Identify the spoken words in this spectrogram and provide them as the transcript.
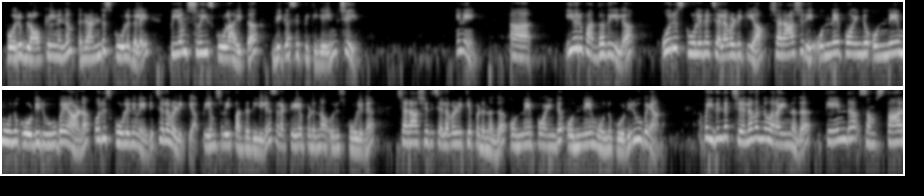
അപ്പോൾ ഒരു ബ്ലോക്കിൽ നിന്നും രണ്ട് സ്കൂളുകളെ പി എം ശ്രീ സ്കൂളായിട്ട് വികസിപ്പിക്കുകയും ചെയ്യും. ഇനി ഈ ഒരു പദ്ധതിയിൽ ഒരു സ്കൂളിന് ചെലവഴിക്കുക ശരാശരി ഒന്നേ പോയിന്റ് ഒന്നേ മൂന്ന് കോടി രൂപയാണ് ഒരു സ്കൂളിന് വേണ്ടി ചെലവഴിക്കുക. പി എം ശ്രീ പദ്ധതിയിൽ സെലക്ട് ചെയ്യപ്പെടുന്ന ഒരു സ്കൂളിന് ശരാശരി ചെലവഴിക്കപ്പെടുന്നത് ഒന്നേ പോയിന്റ് ഒന്നേ മൂന്ന് കോടി രൂപയാണ്. അപ്പൊ ഇതിന്റെ ചെലവെന്ന് പറയുന്നത് കേന്ദ്ര സംസ്ഥാന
